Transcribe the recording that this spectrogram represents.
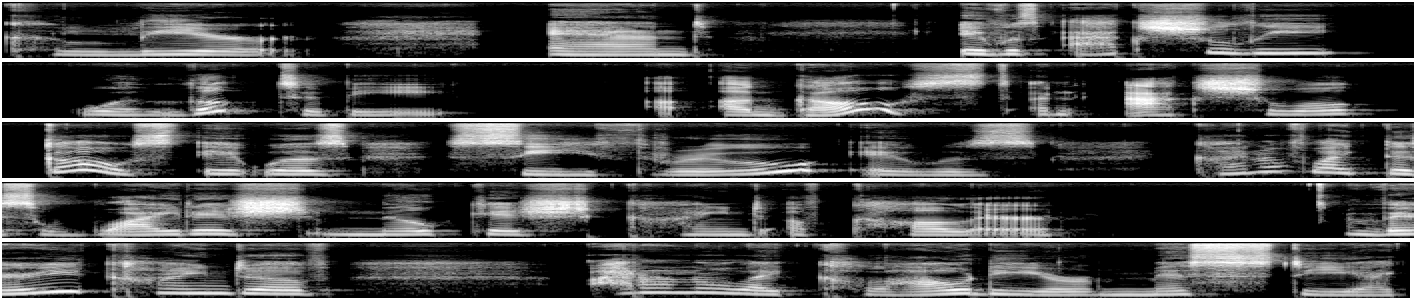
clear. And it was actually what looked to be a, a ghost, an actual ghost. It was see through, it was kind of like this whitish, milkish kind of color. Very kind of, I don't know, like cloudy or misty. I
